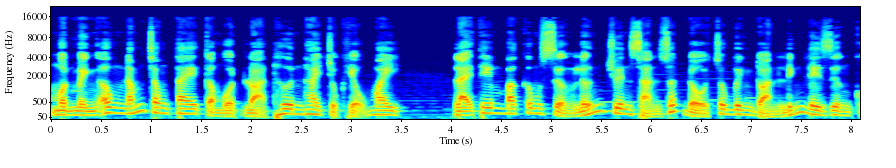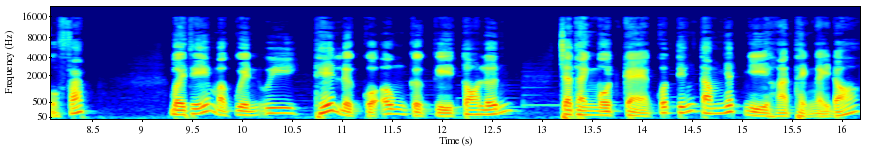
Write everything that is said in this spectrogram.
một mình ông nắm trong tay cả một loạt hơn hai chục hiệu may, lại thêm ba công xưởng lớn chuyên sản xuất đồ cho binh đoàn lính Lê Dương của Pháp. Bởi thế mà quyền uy, thế lực của ông cực kỳ to lớn, trở thành một kẻ có tiếng tăm nhất nhì Hà Thành ngày đó.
